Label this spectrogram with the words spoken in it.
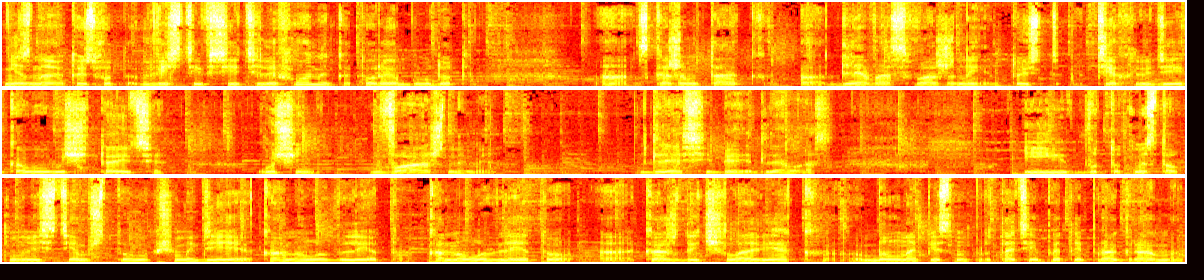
Не знаю, то есть вот ввести все телефоны, которые будут а, скажем так, для вас важны. То есть тех людей, кого вы считаете очень важными для себя и для вас. И вот тут мы столкнулись с тем, что, в общем, идея канула в лету. Канула в лету. А, каждый человек, был написан прототип этой программы,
